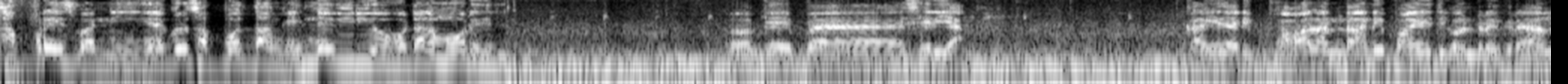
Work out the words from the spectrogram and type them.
சர்ப்ரைஸ் பண்ணி எனக்கு ஒரு சப்போர்ட் தாங்க. என்ன வீடியோ போட்டாலும் மோடு இல்லை. ஓகே இப்போ சரியா. கைதடி பாலம் தாண்டி பாய்ச்சி கொண்டிருக்கிறேன்.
